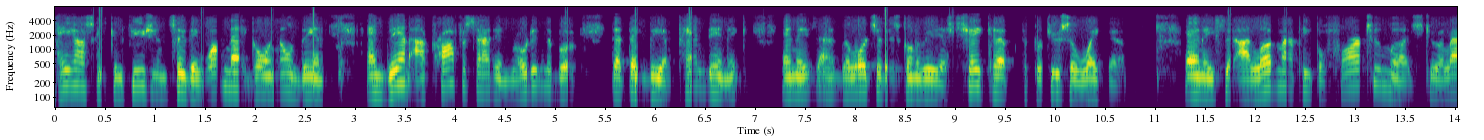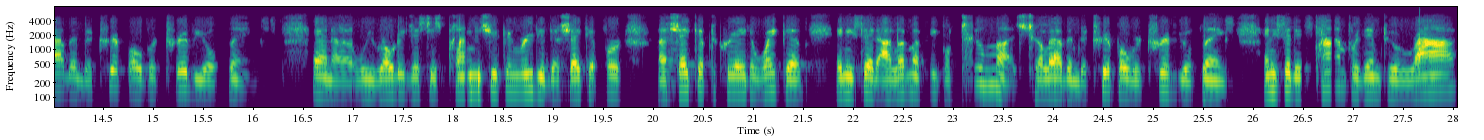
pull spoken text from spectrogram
chaos and confusion see there wasn't that going on then. And then I prophesied and wrote in the book that there'd be a pandemic, and they, uh, the Lord said there's going to be a shake up to produce a wake up. And he said, I love my people far too much to allow them to trip over trivial things. And uh, we wrote it just as plain as you can read it, a shake up for a shake up to create a wake up. And he said, I love my people too much to allow them to trip over trivial things. And he said, it's time for them to arrive,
